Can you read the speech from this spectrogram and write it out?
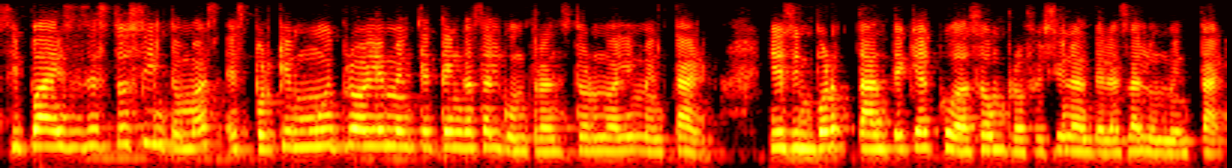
Si padeces estos síntomas es porque muy probablemente tengas algún trastorno alimentario y es importante que acudas a un profesional de la salud mental.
